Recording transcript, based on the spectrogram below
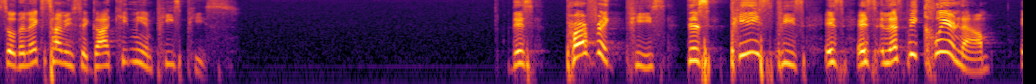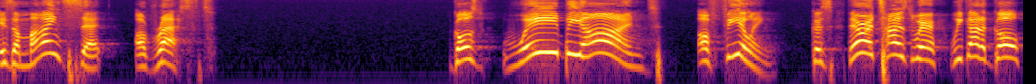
so the next time you say, God, keep me in peace, peace. This perfect peace, this peace, peace is, is let's be clear now, is a mindset of rest. Goes way beyond a feeling. Because there are times where we got to go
